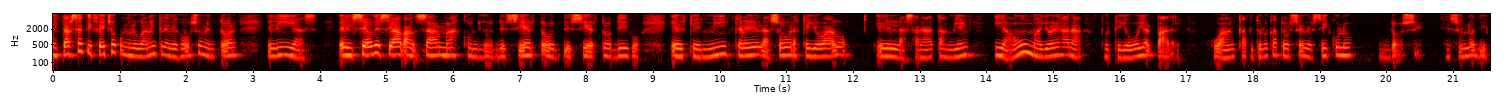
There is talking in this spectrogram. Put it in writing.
estar satisfecho con el lugar en que le dejó su mentor Elías, Eliseo desea avanzar más con Dios. De cierto, de cierto digo, el que en mí cree las obras que yo hago, él las hará también y aún mayores hará, porque yo voy al Padre. Juan capítulo 14, versículo 12. Jesús lo dijo.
